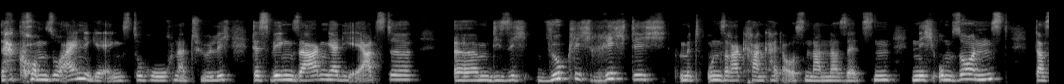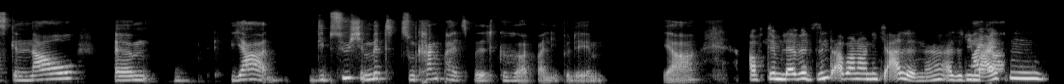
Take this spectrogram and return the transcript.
da kommen so einige Ängste hoch natürlich. Deswegen sagen ja die Ärzte, ähm, die sich wirklich richtig mit unserer Krankheit auseinandersetzen, nicht umsonst, dass genau ähm, ja, die Psyche mit zum Krankheitsbild gehört bei Lipödem. Ja. Auf dem Level sind aber noch nicht alle, ne? Also die ah, meisten, ja.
